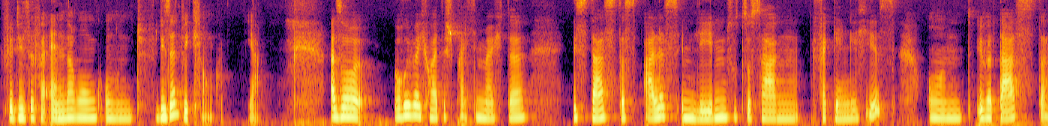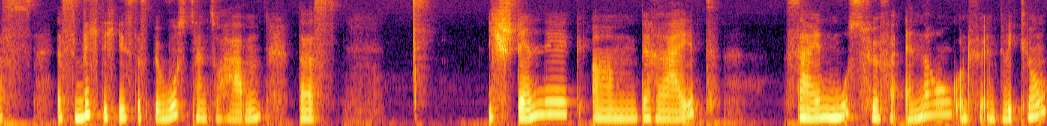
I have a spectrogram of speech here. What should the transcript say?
für diese Veränderung und für diese Entwicklung? Ja. Also, worüber ich heute sprechen möchte, ist das, dass alles im Leben sozusagen vergänglich ist und über das, dass es wichtig ist, das Bewusstsein zu haben, dass ich ständig ähm, bereit sein muss für Veränderung und für Entwicklung,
